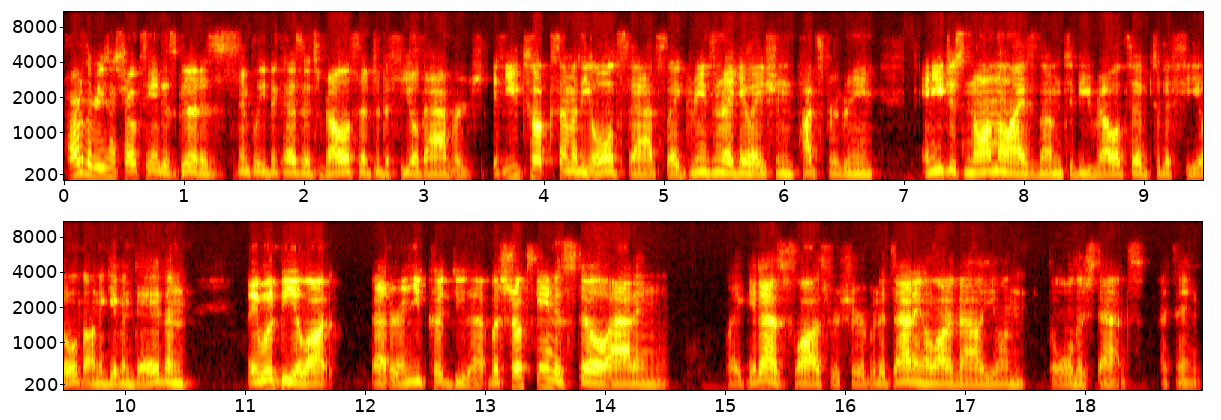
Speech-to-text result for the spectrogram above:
part of the reason strokes gained is good is simply because it's relative to the field average. If you took some of the old stats like greens and regulation, putts per green, and you just normalize them to be relative to the field on a given day, then they would be a lot better. And you could do that. But strokes gained is still adding, like it has flaws for sure, but it's adding a lot of value on the older stats, I think.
